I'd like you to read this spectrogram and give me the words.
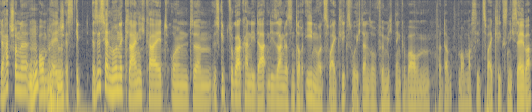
Der hat schon eine mhm, Homepage. Mhm. Es gibt, es ist ja nur eine Kleinigkeit und ähm, es gibt sogar Kandidaten, die sagen, das sind doch eh nur zwei Klicks, wo ich dann so für mich denke, warum, verdammt, warum machst du die zwei Klicks nicht selber?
